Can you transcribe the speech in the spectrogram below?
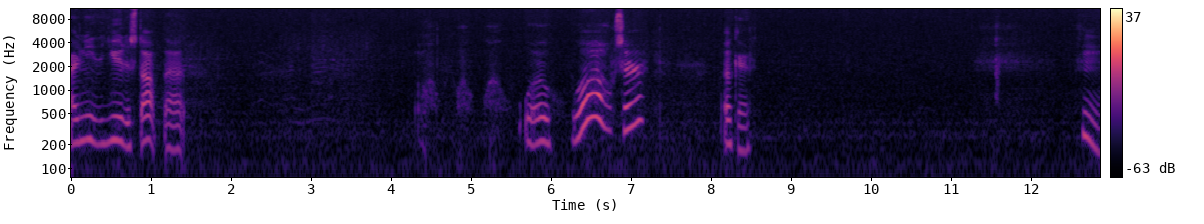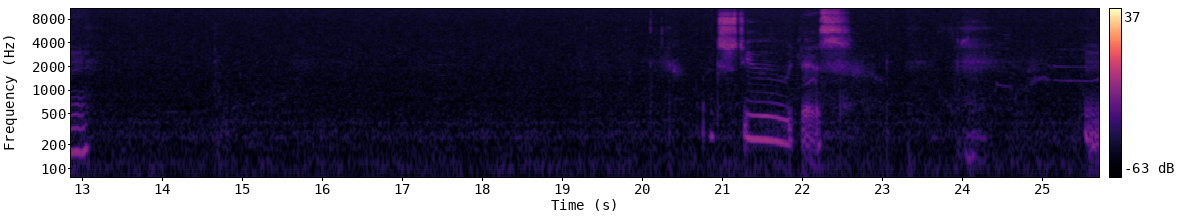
I need you to stop that. Whoa, whoa, whoa, whoa sir. Okay. Hmm. Let's do this. Hmm.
